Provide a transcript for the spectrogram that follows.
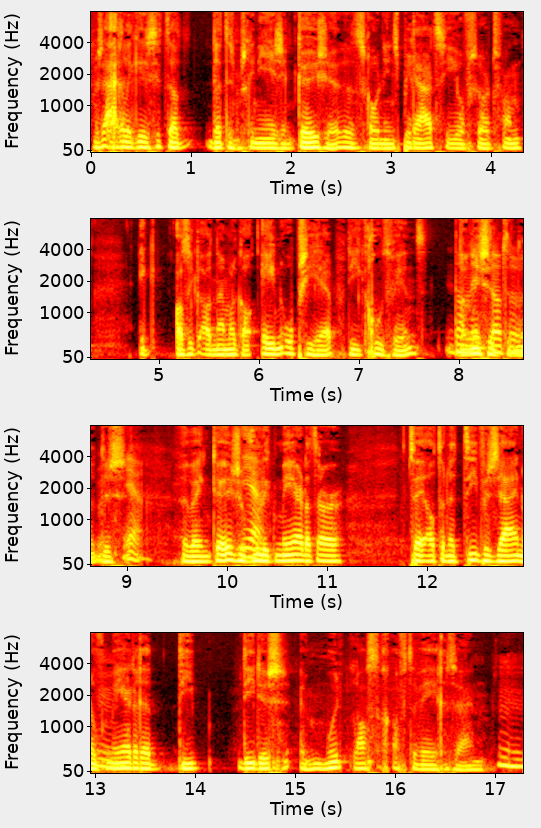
Dus eigenlijk is het dat, dat is misschien niet eens een keuze, dat is gewoon inspiratie of soort van, ik, als ik al, namelijk al één optie heb die ik goed vind, dan, is, het, een- dus Ja, bij een keuze Ja. voel ik meer dat er twee alternatieven zijn of Mm. meerdere die, die dus moeilijk lastig af te wegen zijn. Mhm.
